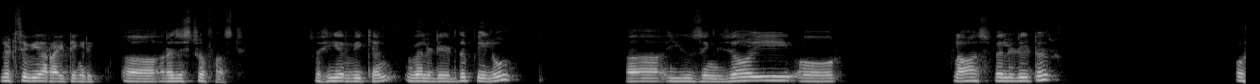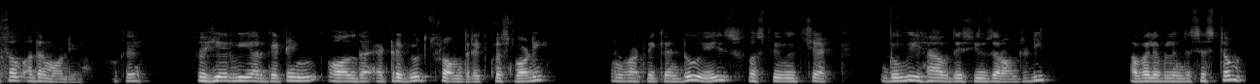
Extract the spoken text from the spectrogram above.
Let's say we are writing uh, register first. So here we can validate the payload uh, using Zoe or class validator or some other module okay? So here we are getting all the attributes from the request body. And what we can do is first we will check do we have this user already available in the system.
